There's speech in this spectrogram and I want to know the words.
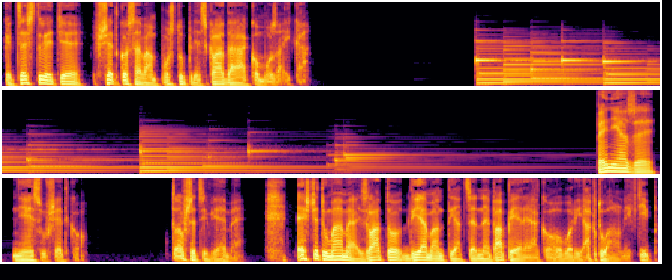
Keď cestujete, všetko sa vám postupne skladá ako mozaika. Peniaze nie sú všetko. To všetci vieme. Ešte tu máme aj zlato, diamanty a cenné papiere, ako hovorí aktuálny vtip.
